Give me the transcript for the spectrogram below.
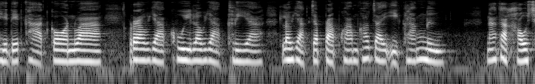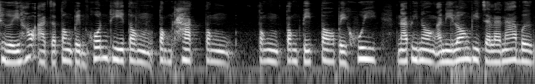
ให้เด็ดขาดก่อนว่า เราอยากคุยเราอยากเคลียร์เราอยากจะปรับความเข้าใจอีกครั้งหนึ่งนะถ้าเขาเฉยเขาอาจจะต้องเป็นคนที่ต้องต้องทักต้องต้องต้องติดต่อไปคุยนะพี่น้องอันนี้ล่องพิจารณาเบิง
